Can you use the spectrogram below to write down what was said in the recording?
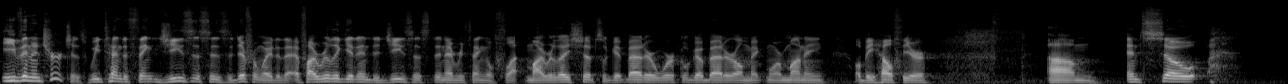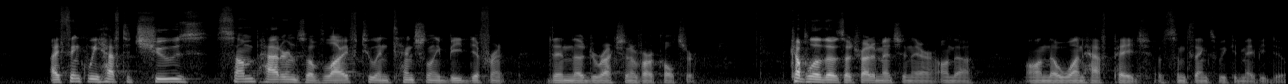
even in churches, we tend to think Jesus is a different way to that. If I really get into Jesus, then everything will flat. My relationships will get better, work will go better, I'll make more money, I'll be healthier. Um, and so I think we have to choose some patterns of life to intentionally be different than the direction of our culture. A couple of those I try to mention there on the, on the one half page of some things we could maybe do.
